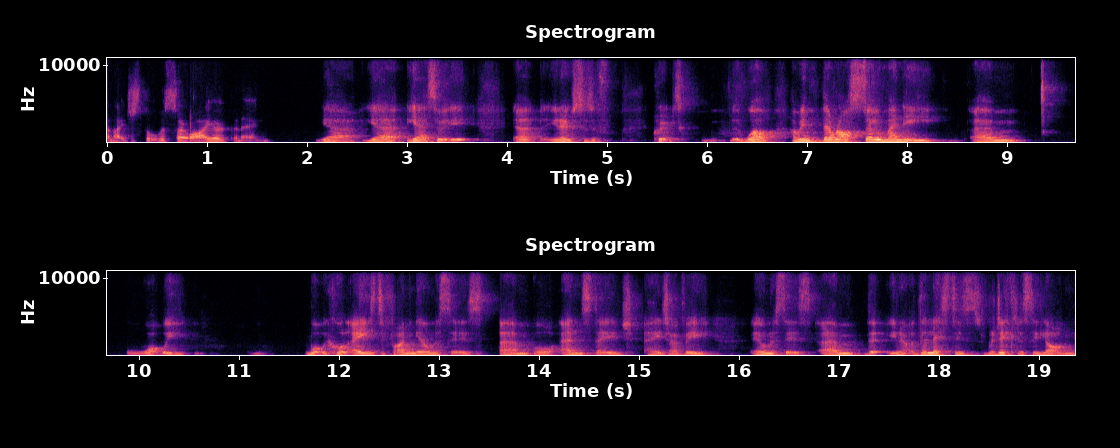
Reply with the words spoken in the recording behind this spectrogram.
and i just thought was so eye-opening yeah yeah yeah so it uh, you know sort of crypt well i mean there are so many um what we what we call AIDS defining illnesses um, or end stage HIV illnesses. Um, that you know the list is ridiculously long.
